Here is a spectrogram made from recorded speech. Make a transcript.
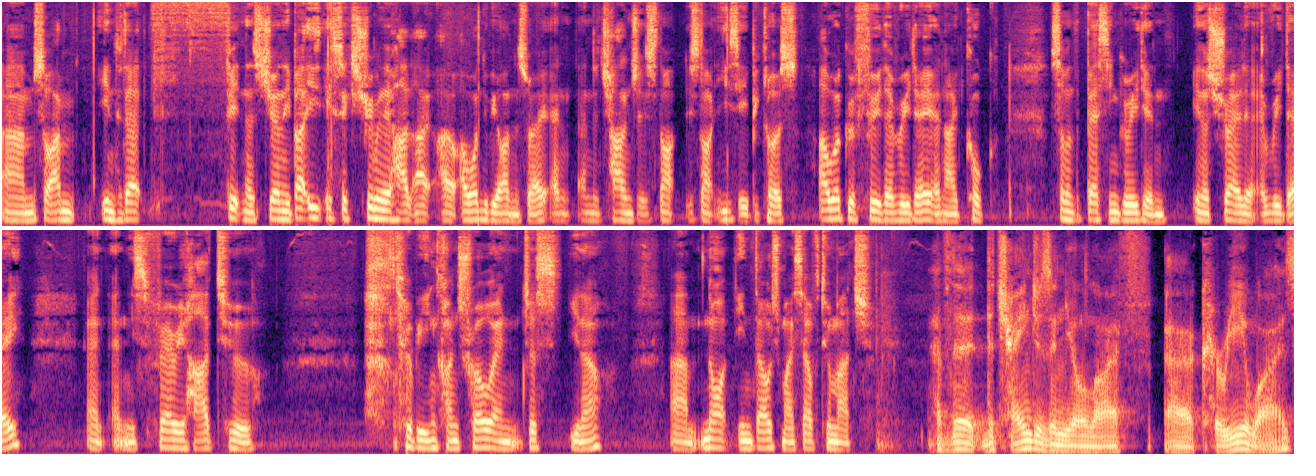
Um, so I'm into that fitness journey, but it's extremely hard. I, I, I want to be honest, right? And and the challenge is not it's not easy because I work with food every day and I cook some of the best ingredient in Australia every day, and and it's very hard to to be in control and just you know um, not indulge myself too much. Have the, the changes in your life, uh, career wise,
